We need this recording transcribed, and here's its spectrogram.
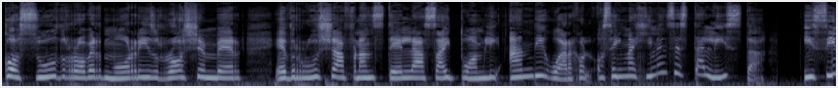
Kossuth, Robert Morris, Rauschenberg, Ed Ruscha, Franz Stella, Cy Twombly, Andy Warhol. O sea, imagínense esta lista. Y sin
